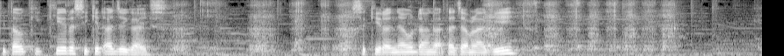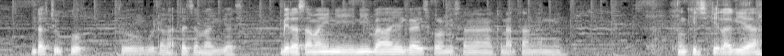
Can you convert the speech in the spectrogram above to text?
Kita kikir sedikit aja guys. Sekiranya udah nggak tajam lagi udah cukup. Tuh udah nggak tajam lagi guys. Beda sama ini ini bahaya guys kalau misalnya kena tangan nih. Mungkin sedikit lagi ya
